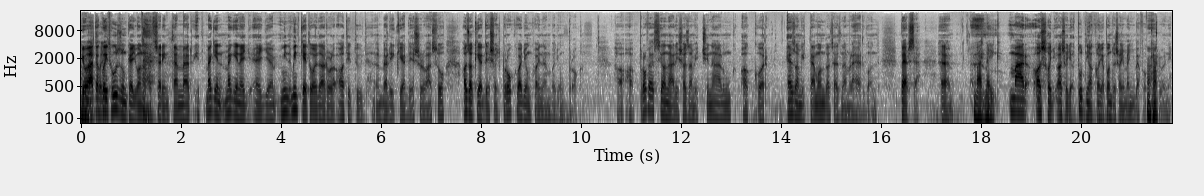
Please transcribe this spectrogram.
Jó, hát, hát akkor hogy... itt húzzunk egy vonalat szerintem, mert itt megint, megint egy, egy mind, mindkét oldalról attitűdbeli kérdésről van szó. Az a kérdés, hogy prok vagyunk, vagy nem vagyunk prok. Ha, ha professzionális az, amit csinálunk, akkor ez, amit te mondasz, ez nem lehet gond. Persze. Bármelyik már az, hogy, az, hogy tudni akarja pontosan, hogy mennyibe fog Aha. kerülni.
